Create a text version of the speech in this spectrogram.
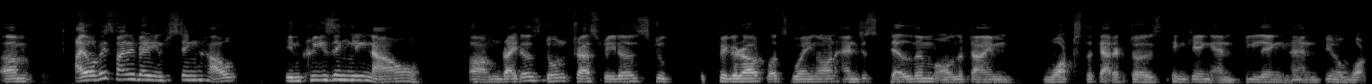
um, I always find it very interesting how increasingly now um, writers don't trust readers to figure out what's going on and just tell them all the time what the character is thinking and feeling and you know what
